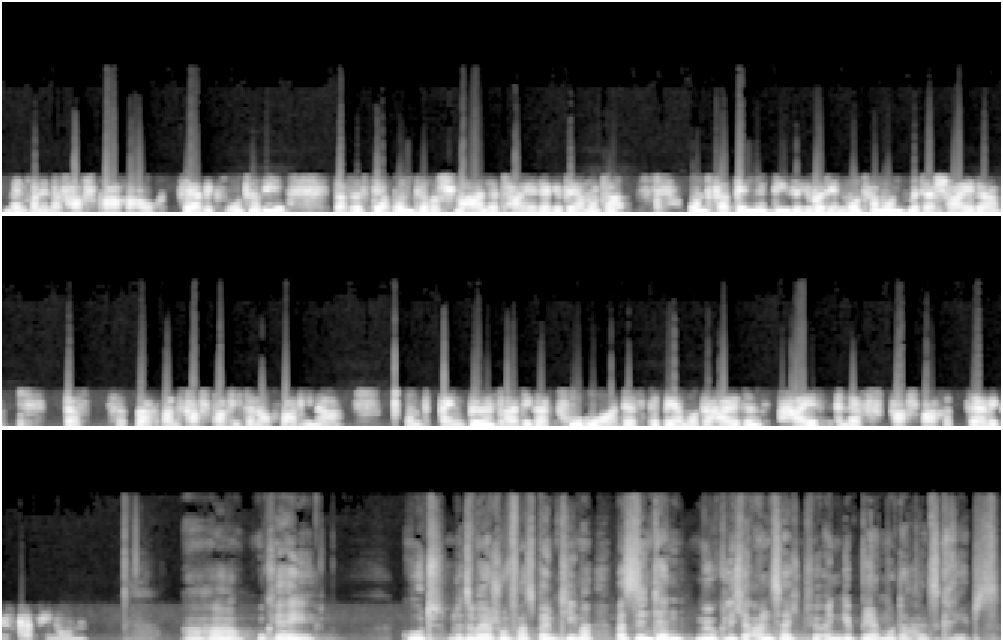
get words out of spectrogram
nennt man in der Fachsprache auch Cervix uteri, das ist der untere schmale Teil der Gebärmutter und verbindet diese über den Muttermund mit der Scheide. Das sagt man fachsprachlich dann auch Vagina. Und ein bösartiger Tumor des Gebärmutterhalses heißt in der Fachsprache Cervixkarzinom. Aha, okay. Gut, dann sind wir ja schon fast beim Thema. Was sind denn mögliche Anzeichen für einen Gebärmutterhalskrebs?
